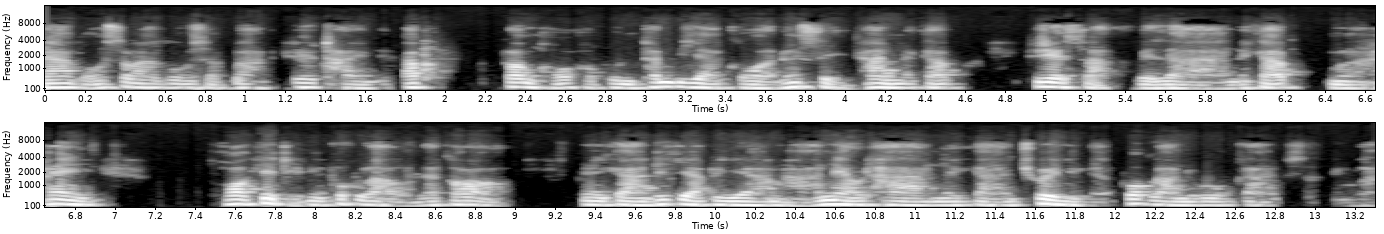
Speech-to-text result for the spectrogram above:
นามของสมาคมสัตว์บาประเทศไทยนะครับ ต้องขอขอบคุณท่านวิทยากรทั้งสี่ท่านนะครับ ที่ได้สละเวลานะครับ มาให้ข้อคิดเห็นในพวกเราแล้วก็ในการที่จะพยายามหาแนวทางในการช่วยเหลือพวกเราในวงการสัตว์อย่างไร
